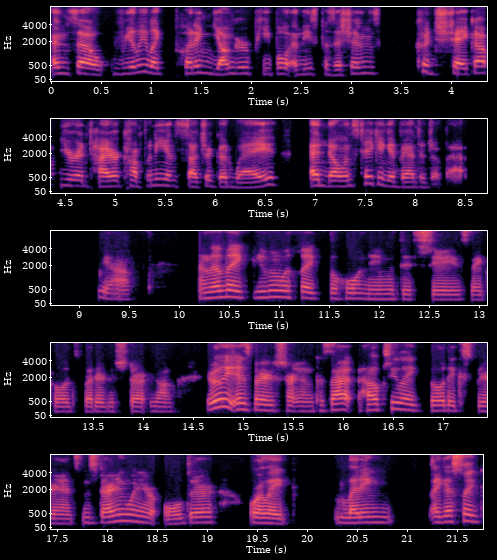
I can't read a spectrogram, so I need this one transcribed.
And so really like putting younger people in these positions could shake up your entire company in such a good way and no one's taking advantage of that. Yeah. And then like even with like the whole name of this series, like oh it's better to start young. It really is better to start young because that helps you like build experience and starting when you're older or like letting I guess like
